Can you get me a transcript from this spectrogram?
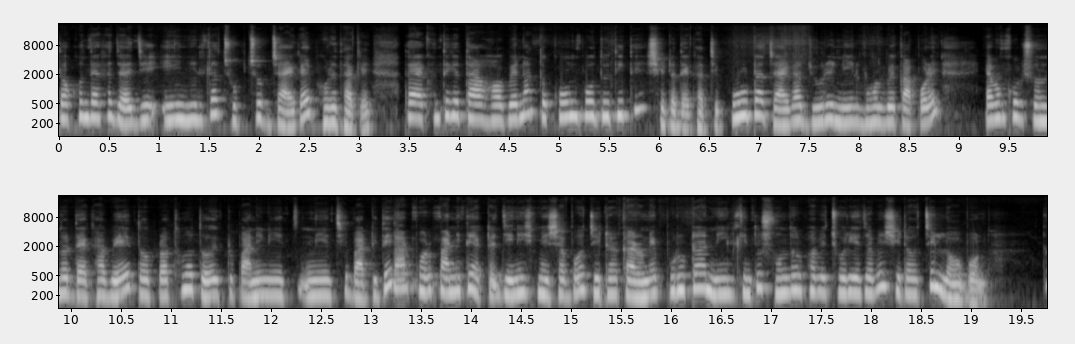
তখন দেখা যায় যে এই নীলটা ছোপ ছোপ জায়গায় ভরে থাকে। তা এখন থেকে তা হবে না। তো কোন পদ্ধতিতে? সেটা দেখাচ্ছি। পুরোটা জায়গা জুড়ে নীল ভরবে কাপড়ে। এবং খুব সুন্দর দেখাবে। তো প্রথমত একটু পানি নিয়ে, নিয়েছি বাটিতে। তারপর পানিতে একটা জিনিস মেশাবো, যেটার কারণে পুরোটা নীল কিন্তু সুন্দরভাবে ছড়িয়ে যাবে, সেটা হচ্ছে লবণ। তো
